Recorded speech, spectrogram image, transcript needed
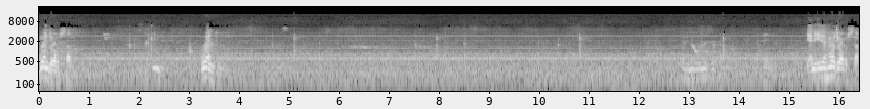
وين جواب الشرط؟ وين جواب فإنه نزل يعني إذا هو جواب الشرط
